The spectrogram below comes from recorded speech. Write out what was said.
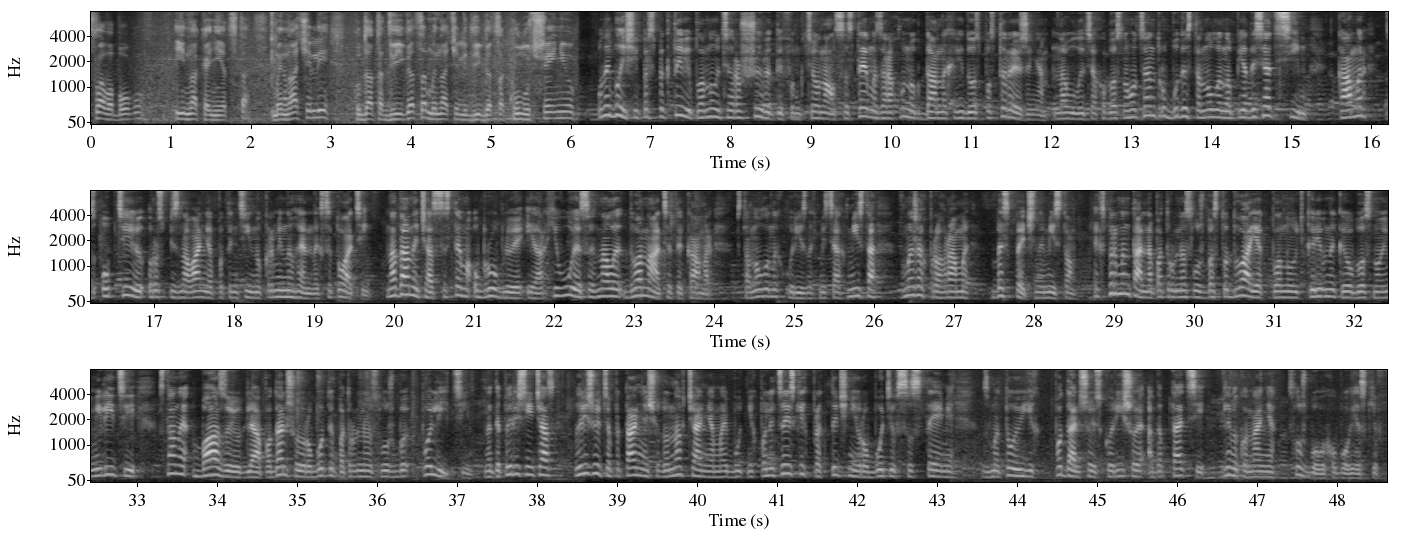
слава богу, и наконец-то мы начали куда-то двигаться, мы начали двигаться к улучшению, У найближчій перспективі планується розширити функціонал системи за рахунок даних відеоспостереження. На вулицях обласного центру буде встановлено 57 камер з опцією розпізнавання потенційно криміногенних ситуацій. На даний час система оброблює і архівує сигнали 12 камер, встановлених у різних місцях міста в межах програми Безпечне місто. Експериментальна патрульна служба 102, як планують керівники обласної міліції, стане базою для подальшої роботи патрульної служби поліції. На теперішній час вирішується питання щодо навчання майбутніх поліцейських практичній роботі в системі з метою їх подальшої скорішої адаптації для виконання службових обов'язків.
